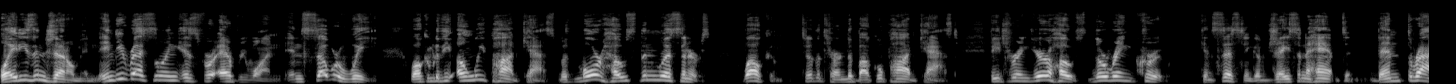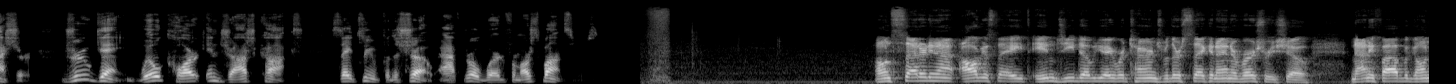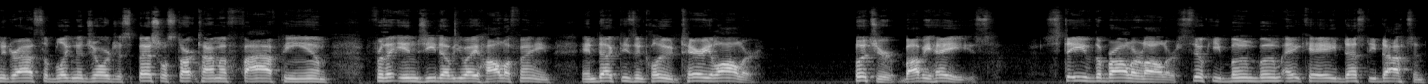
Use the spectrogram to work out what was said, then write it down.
Ladies and gentlemen, indie wrestling is for everyone, and so are we. Welcome to the only podcast with more hosts than listeners. Welcome to the Turn the Buckle podcast, featuring your hosts, the Ring Crew, consisting of Jason Hampton, Ben Thrasher, Drew Game, Will Clark, and Josh Cox. Stay tuned for the show after a word from our sponsors. On Saturday night, August the 8th, NGWA returns with their second anniversary show. 95 Begonia Drive, Subligna, Georgia. Special start time of 5 p.m. for the NGWA Hall of Fame. Inductees include Terry Lawler, Butcher, Bobby Hayes, Steve the Brawler Lawler, Silky Boom Boom, aka Dusty Dotson,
